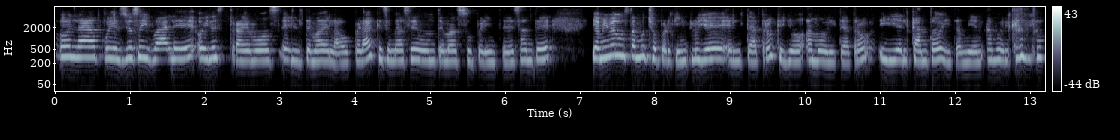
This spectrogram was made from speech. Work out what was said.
Hola, pues yo soy Vale. Hoy les traemos el tema de la ópera, que se me hace un tema súper interesante. Y a mí me gusta mucho porque incluye el teatro, que yo amo el teatro, y el canto, y también amo el canto,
